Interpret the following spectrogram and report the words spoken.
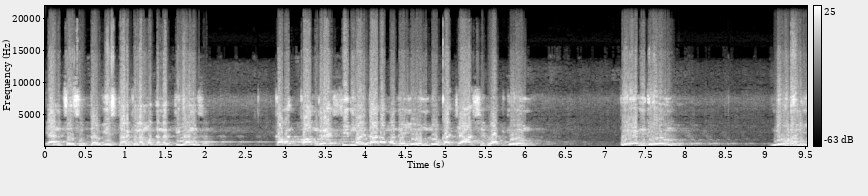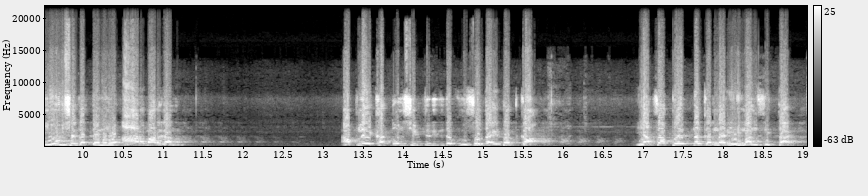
यांचं सुद्धा वीस तारखेला मतदान आहे तिघांचं. कारण काँग्रेस ही मैदानामध्ये येऊन लोकांचे आशीर्वाद घेऊन प्रेम घेऊन निवडून येऊ शकत नाही म्हणून आड मार्गानं आपले एखाद दोन सीट तरी तिथे घुसवता येतात का? याचा प्रयत्न करणारी ही मानसिकता आहे.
